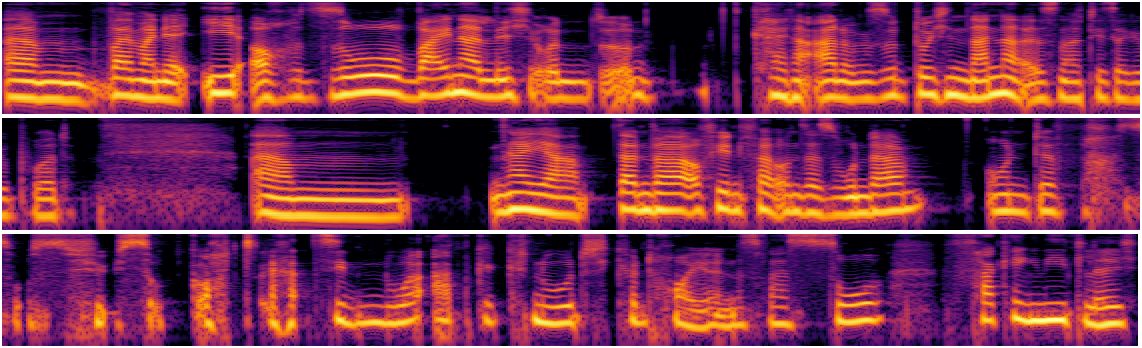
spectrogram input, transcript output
ähm, weil man ja eh auch so weinerlich und, und keine Ahnung, so durcheinander ist nach dieser Geburt. Ähm, naja, dann war auf jeden Fall unser Sohn da und der war so süß. Oh Gott, er hat sie nur abgeknutscht. Ich könnte heulen. Das war so fucking niedlich.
